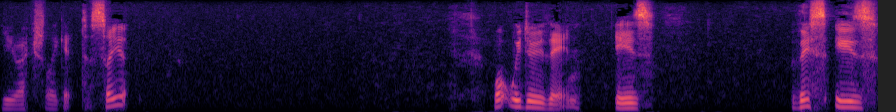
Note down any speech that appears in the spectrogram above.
you actually get to see it. What we do then is this is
